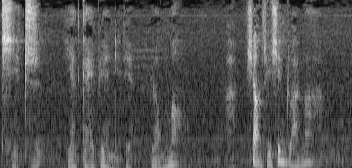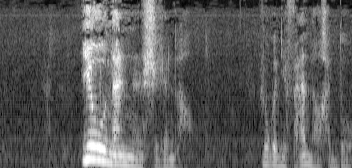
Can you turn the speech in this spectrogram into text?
体质，也改变你的容貌啊。相随心转嘛，又能使人老。如果你烦恼很多、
